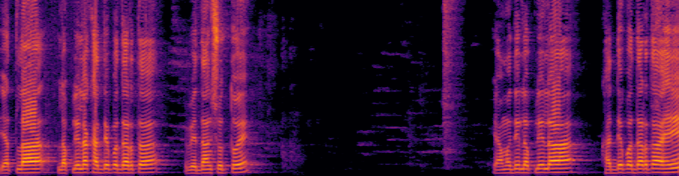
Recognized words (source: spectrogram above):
यातला लपलेला खाद्यपदार्थ वेदांत शोधतोय. यामध्ये लपलेला खाद्यपदार्थ आहे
